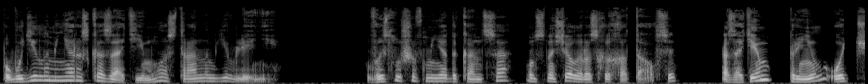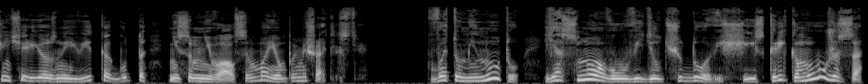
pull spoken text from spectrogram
побудило меня рассказать ему о странном явлении. Выслушав меня до конца, он сначала расхохотался, а затем принял очень серьезный вид, как будто не сомневался в моем помешательстве. В эту минуту я снова увидел чудовище и с криком ужаса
